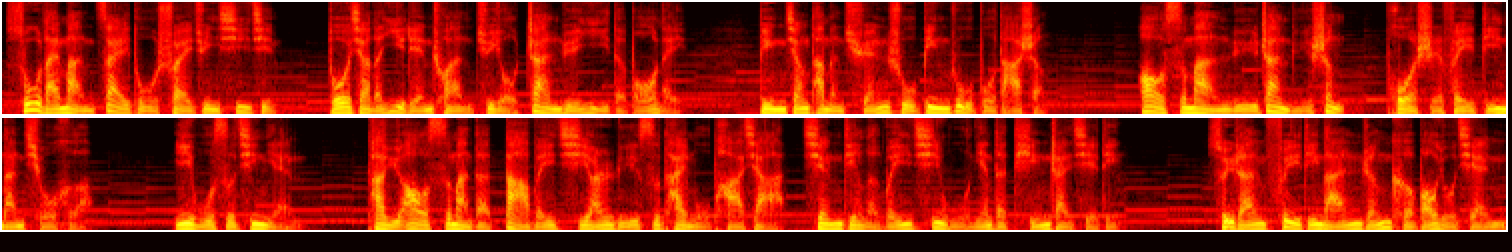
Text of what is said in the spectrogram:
苏莱曼再度率军西进，夺下了一连串具有战略意义的堡垒，并将他们全数并入布达省。奥斯曼屡战屡胜，迫使费迪南求和。一五四七年，他与奥斯曼的大维齐尔吕斯泰姆帕夏签订了为期五年的停战协定。虽然费迪南仍可保有前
